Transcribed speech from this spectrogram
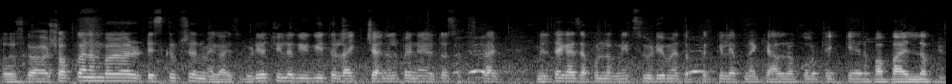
तो उसका शॉप का नंबर डिस्क्रिप्शन में गाइस वीडियो अच्छी लगेगी तो लाइक चैनल पे नहीं हो तो सब्सक्राइब मिलते हैं गाइस अपन लोग नेक्स्ट वीडियो में। तब तक के लिए अपना ख्याल रखो। Take care bye love you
